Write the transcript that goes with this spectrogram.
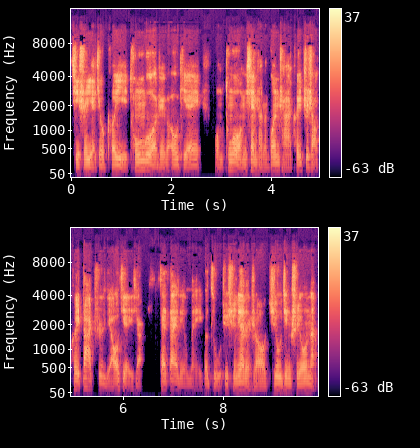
其实也就可以通过这个 OTA，我们通过我们现场的观察，可以至少可以大致了解一下。在带领每一个组去训练的时候，究竟是由哪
